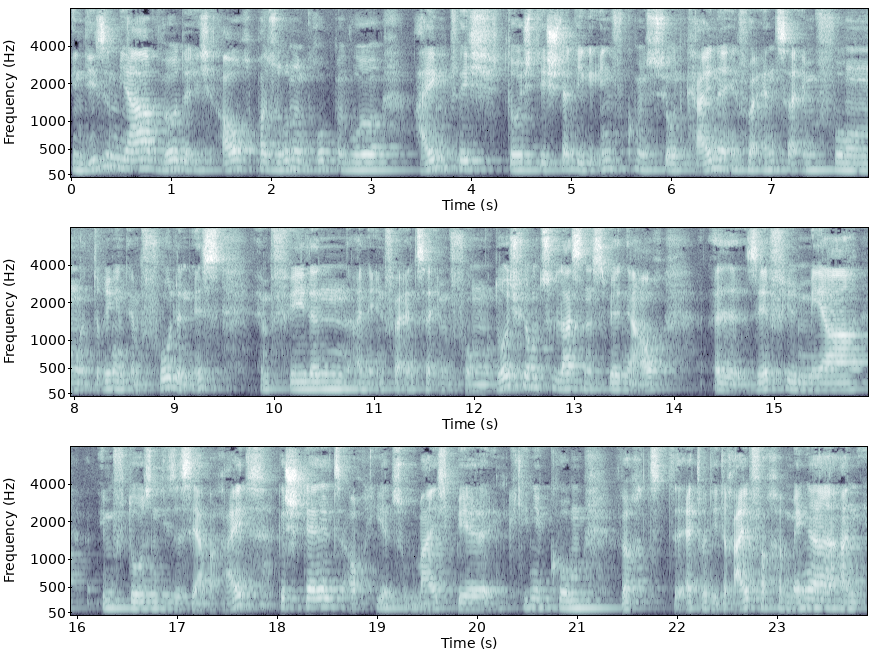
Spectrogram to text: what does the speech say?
In diesem Jahr würde ich auch Personengruppen, wo eigentlich durch die ständige Impfkommission keine Influenza-Impfung dringend empfohlen ist, empfehlen, eine Influenza-Impfung durchführen zu lassen. Es werden ja auch äh, sehr viel mehr Impfdosen dieses Jahr bereitgestellt. Auch hier zum Beispiel im Klinikum wird etwa die dreifache Menge an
